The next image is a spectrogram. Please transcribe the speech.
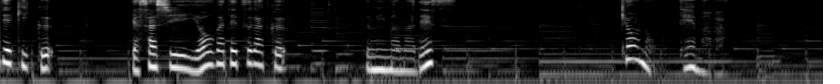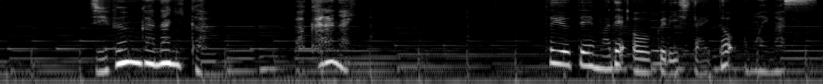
で聞く。優しい洋画哲学。ふみママです。今日のテーマは自分が何かわからない。というテーマでお送りしたいと思います。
